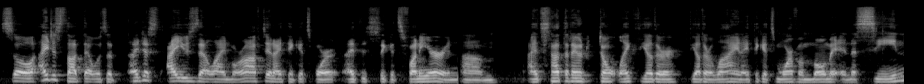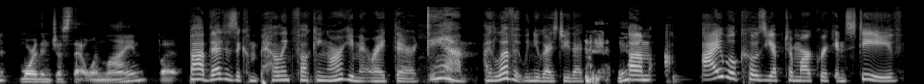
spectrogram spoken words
So I just thought that was a. I just I use that line more often. I think it's more. I just think it's funnier, and um, it's not that I don't like the other the other line. I think it's more of a moment in a scene more than just that one line. But Bob, that is a compelling fucking argument right there. Damn, I love it when you guys do that. Yeah. Um, I will cozy up to Mark, Rick, and Steve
